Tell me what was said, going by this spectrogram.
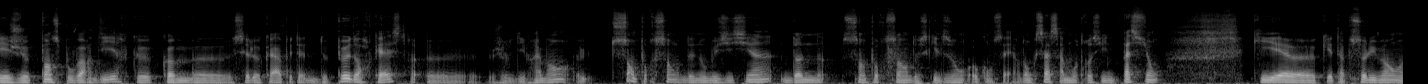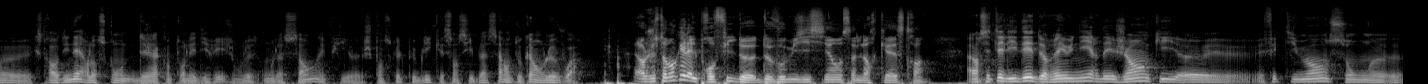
Et je pense pouvoir dire que, comme euh, c'est le cas peut-être de peu d'orchestres, euh, je le dis vraiment, 100% de nos musiciens donnent 100% de ce qu'ils ont au concert. Donc ça, ça montre aussi une passion qui est, euh, qui est absolument extraordinaire. Lorsqu'on, déjà, quand on les dirige, on le, on le sent, et puis je pense que le public est sensible à ça. En tout cas, on le voit. Alors justement, quel est le profil de, de vos musiciens au sein de l'orchestre? Alors c'était l'idée de réunir des gens qui, effectivement, sont,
